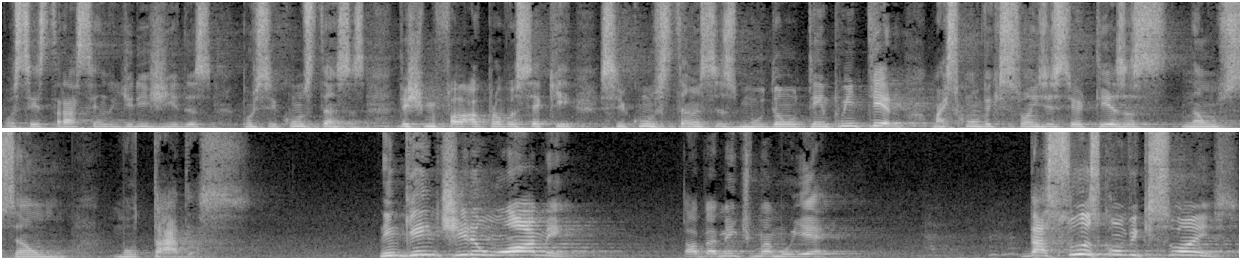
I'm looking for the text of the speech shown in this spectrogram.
você estará sendo dirigidas por circunstâncias. Deixa-me falar algo para você aqui: circunstâncias mudam o tempo inteiro, mas convicções e certezas não são mutadas. Ninguém tira um homem, obviamente uma mulher, das suas convicções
